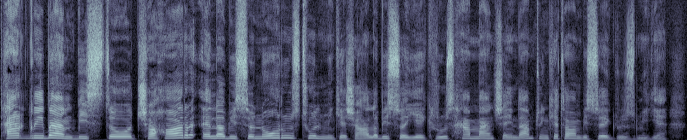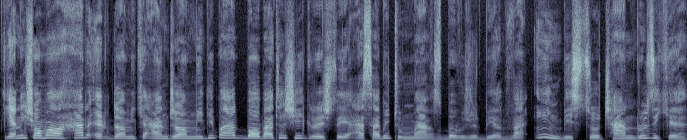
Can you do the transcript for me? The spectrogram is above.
تقریبا 24 الی 29 روز طول می‌کشه. حالا 21 روز هم من شنیدم تو این کتابم 21 روز میگه. یعنی شما هر اقدامی که انجام میدی باید بابتش یک رشته عصبی تو مغز به وجود بیاد. و این 20 چند روزی که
